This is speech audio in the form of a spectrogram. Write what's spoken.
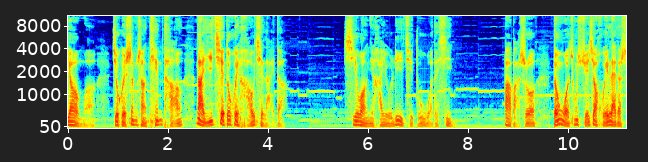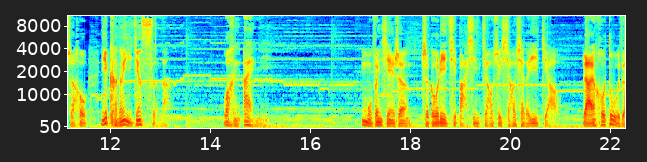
要么就会升上天堂，那一切都会好起来的。希望你还有力气读我的信。爸爸说。等我从学校回来的时候，你可能已经死了。我很爱你。木芬先生只够力气把信嚼碎小小的一角，然后肚子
